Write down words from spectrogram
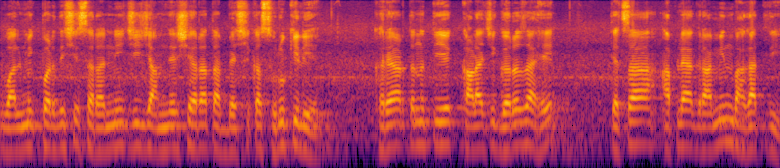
वाल्मिक परदेशी सरांनी जी जामनेर शहरात अभ्यासिका सुरू केली आहे खऱ्या अर्थानं ती एक काळाची गरज आहे. त्याचा आपल्या ग्रामीण भागातली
